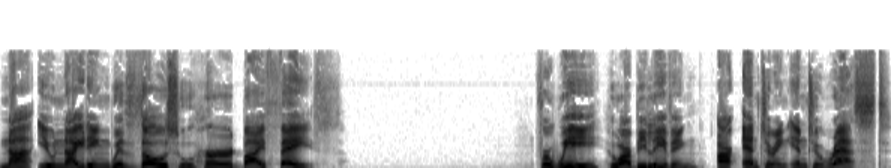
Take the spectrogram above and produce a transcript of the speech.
not uniting with those who heard by faith. For we who are believing are entering into rest.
